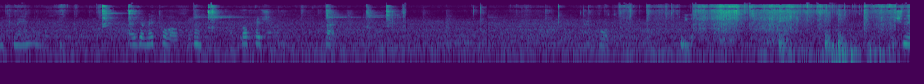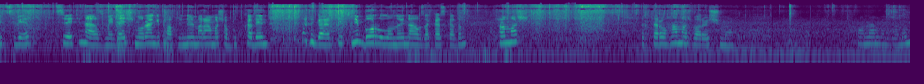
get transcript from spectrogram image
мекунем айҷа метовалфи ба пеш. Так вот. Чный цвет. Цвети нағз медаи шумо ранги паплинои мара ҳамаша буд карден. Гартични бо рулонои нав заказ кардам. Ҳамаш. Духтаро ҳамаш барои шумо намедонам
